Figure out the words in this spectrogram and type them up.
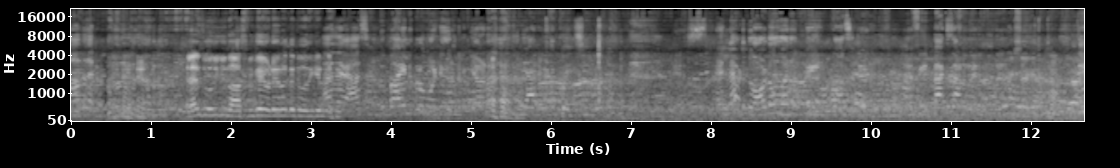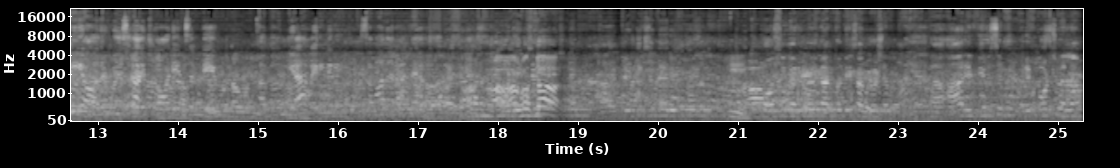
മാതരം. എല്ലാരും ചോദിക്കുന്നു ആസ്മിക എവിടെയാന്നൊക്കെ ചോദിക്കുന്നത് ദുബായിൽ പ്രൊമോട്ട് ചെയ്തോണ്ടിരിക്കുകയാണ് ഞാനിവിടെ ഓൾ ഓവർ പോസിറ്റീവ് ഫീഡ്ബാക്സ് ആണ് വരുന്നത്. ഒത്തിരി ഓഡിയൻസ് വായിച്ചു ഓഡിയൻസിന്റെയും അപ്പം യാ വെരി വെരി സന്തോഷം. ആ, റിവ്യൂസും റിപ്പോർട്ട്സും എല്ലാം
